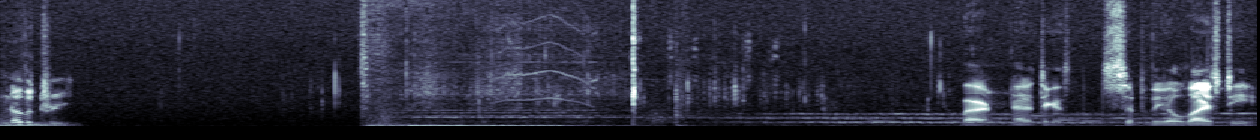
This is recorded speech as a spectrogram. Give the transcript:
Another tree. I had to take a sip of the old iced tea.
